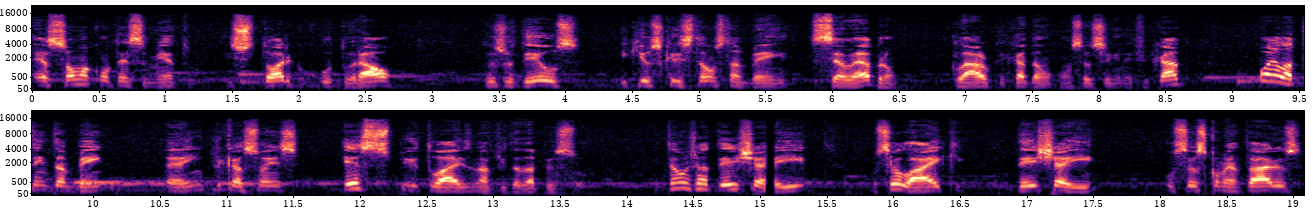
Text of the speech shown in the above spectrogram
é só um acontecimento histórico-cultural dos judeus e que os cristãos também celebram, claro que cada um com seu significado, ou ela tem também é, implicações espirituais na vida da pessoa? Então já deixa aí o seu like, deixa aí os seus comentários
